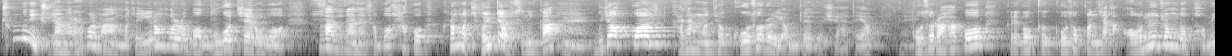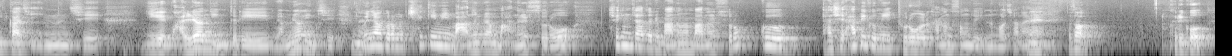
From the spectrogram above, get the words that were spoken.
충분히 주장을 해볼 만한 거죠. 이런 걸로 뭐 무고죄로 뭐 수사기관에서 뭐 하고 그런 거 절대 없으니까 네. 무조건 가장 먼저 고소를 염두에 두셔야 돼요. 네. 고소를 하고 그리고 그 고소권자가 어느 정도 범위까지 있는지 이게 관련인들이 몇 명인지 네. 왜냐 그러면 책임이 많으면 많을수록 책임자들이 많으면 많을수록 그 다시 합의금이 들어올 가능성도 있는 거잖아요. 네. 그래서 그리고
